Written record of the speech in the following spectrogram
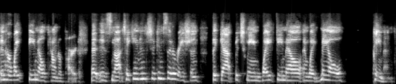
than her white female counterpart. That is not taking into consideration the gap between white female and white male payment.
